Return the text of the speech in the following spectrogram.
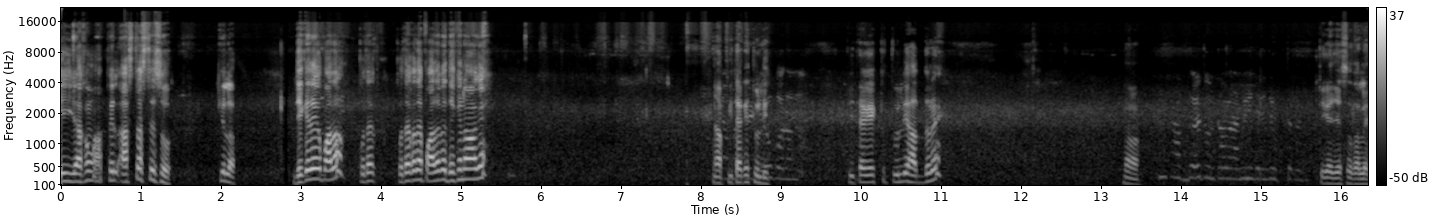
এইরকম আপেল আস্তে আস্তে এসো। কিলো দেখে দেখে পা দাও কোথায় কোথায় কোথায় পা দেবে দেখে নাও আগে। না পিতাকে তুলি। পিতাকে একটু তুলি হাত ধরে। না। ঠিক আছে এসো তাহলে।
